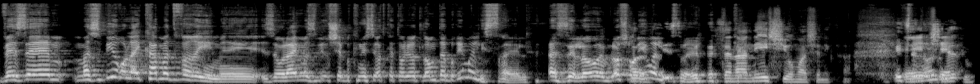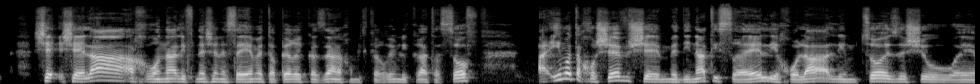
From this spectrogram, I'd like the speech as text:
וזה מסביר אולי כמה דברים, אה, זה אולי מסביר שבכנסיות קתוליות לא מדברים על ישראל, אז זה לא, הם לא שומעים על ישראל. זה non מה שנקרא. אה, שאלה אחרונה לפני שנסיים את הפרק הזה, אנחנו מתקרבים לקראת הסוף. האם אתה חושב שמדינת ישראל יכולה למצוא איזשהו, אה,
